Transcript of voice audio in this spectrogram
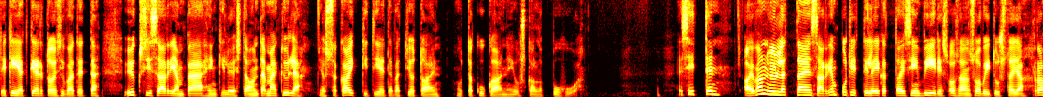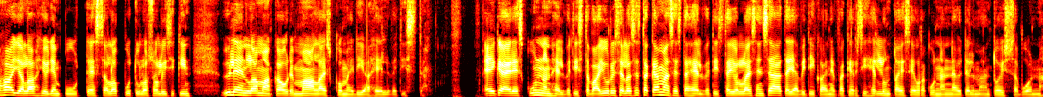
Tekijät kertoisivat, että yksi sarjan päähenkilöistä on tämä kylä, jossa kaikki tietävät jotain, mutta kukaan ei uskalla puhua. Ja sitten aivan yllättäen sarjan budjetti leikattaisiin viidesosan sovitusta ja rahaa ja lahjojen puutteessa lopputulos olisikin Ylen lamakauden maalaiskomedia helvetistä. Eikä edes kunnon helvetistä, vaan juuri sellaisesta kämäsestä helvetistä, jollaisen säätäjä Vitikainen väkersi helluntai-seurakunnan näytelmään toissa vuonna.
